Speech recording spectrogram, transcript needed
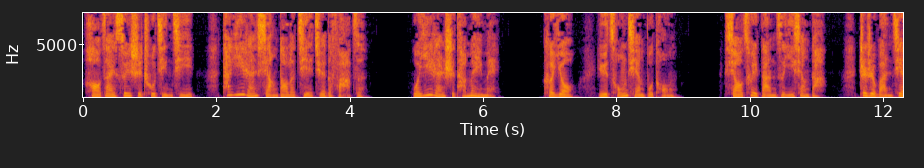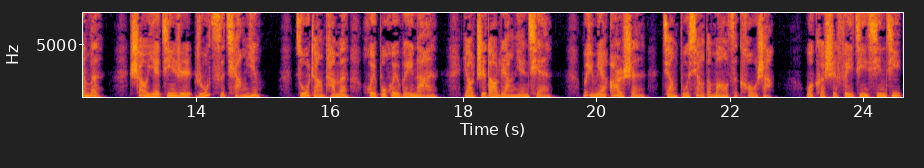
好在虽事出紧急，他依然想到了解决的法子。我依然是他妹妹，可又。与从前不同，小翠胆子一向大。这日晚间问少爷：“今日如此强硬，族长他们会不会为难？”要知道，两年前未免二婶将不孝的帽子扣上，我可是费尽心机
